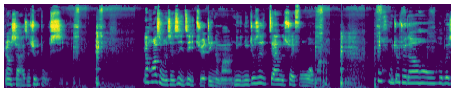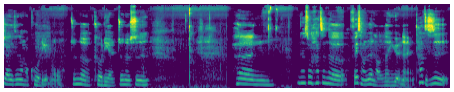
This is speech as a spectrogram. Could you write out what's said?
让小孩子去补习。要花什么钱是你自己决定的嘛？你你就是这样子说服我嘛？那我就觉得哦，河北小姐真的好可怜哦，真的可怜，真的是很应该说她真的非常任劳任怨哎，她只是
